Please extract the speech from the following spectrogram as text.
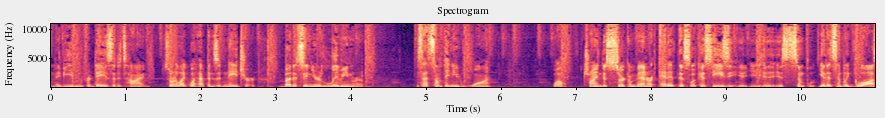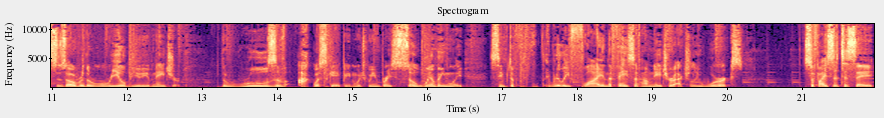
maybe even for days at a time. Sort of like what happens in nature, but it's in your living room. Is that something you'd want? Well, trying to circumvent or edit this look is easy. It's simple, yet it simply glosses over the real beauty of nature. The rules of aquascaping, which we embrace so willingly, seem to really fly in the face of how nature actually works. Suffice it to say,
